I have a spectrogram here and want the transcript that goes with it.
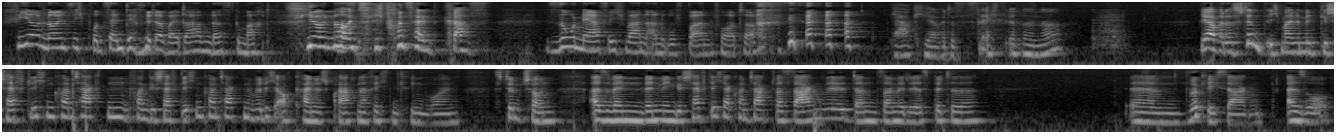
94 Prozent der Mitarbeiter haben das gemacht. 94 Prozent, krass. So nervig war ein Anrufbeantworter. ja, okay, aber das ist echt irre, ne? Ja, aber das stimmt. Ich meine, mit geschäftlichen Kontakten, von geschäftlichen Kontakten würde ich auch keine Sprachnachrichten kriegen wollen. Das stimmt schon. Also wenn, wenn mir ein geschäftlicher Kontakt was sagen will, dann sollen wir dir das bitte ähm, wirklich sagen. Also,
